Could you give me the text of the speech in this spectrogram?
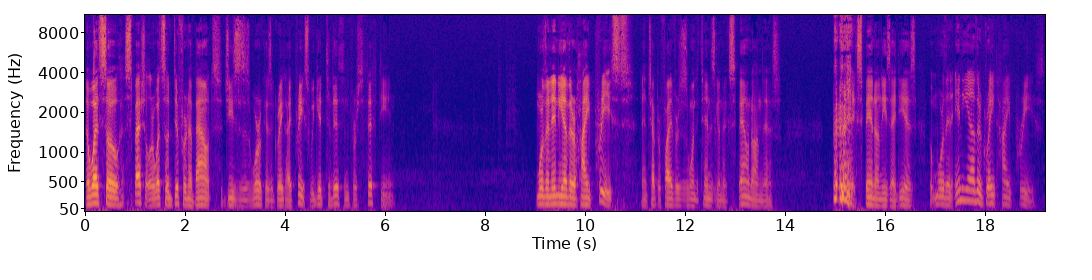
Now, what's so special or what's so different about Jesus' work as a great high priest? We get to this in verse 15. More than any other high priest, and chapter 5, verses 1 to 10 is going to expound on this. expand on these ideas, but more than any other great high priest,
